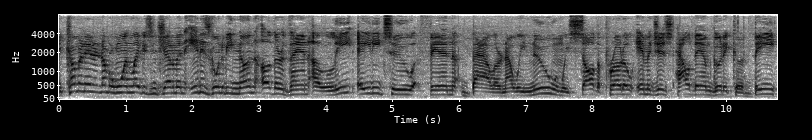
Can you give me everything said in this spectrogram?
And coming in at number one, ladies and gentlemen, it is going to be none other than Elite 82 Finn Balor. Now, we knew when we saw the proto images how damn good it could be,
